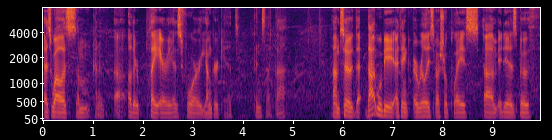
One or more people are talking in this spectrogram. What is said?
as well as some kind of uh, other play areas for younger kids, things like that. Um, so that that will be, I think, a really special place. Um, it is both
